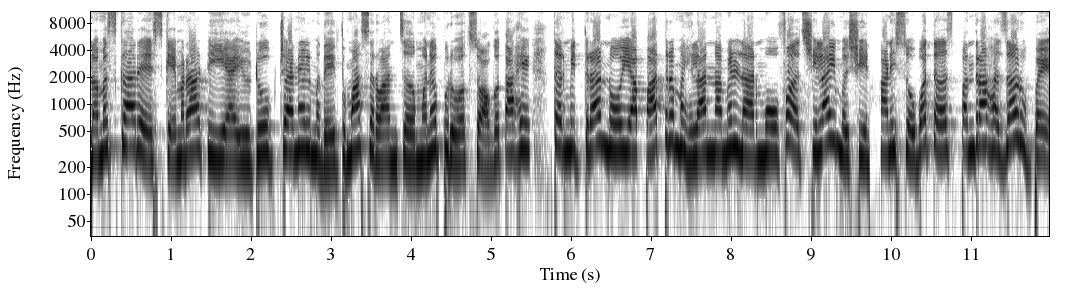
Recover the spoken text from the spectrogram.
नमस्कार एस के मराठी या यूट्यूब चॅनेलमध्ये तुम्हा सर्वांचं मनपूर्वक स्वागत आहे. तर मित्रांनो या पात्र महिलांना मिळणार मोफत शिलाई मशीन आणि सोबतच पंधरा हजार रुपये.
